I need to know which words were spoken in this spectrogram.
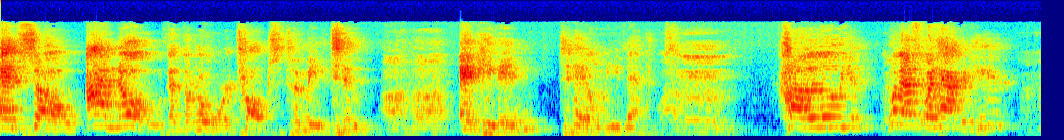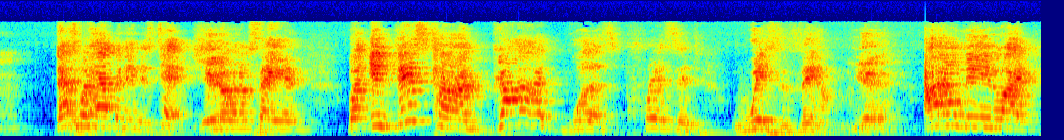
And so I know that the Lord talks to me too. Uh-huh. And he didn't tell me that. Mm. Hallelujah. Well, that's what happened here. Uh-huh. That's what happened in this text. You know what I'm saying? But in this time, God was present with them. Yeah. I don't mean like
